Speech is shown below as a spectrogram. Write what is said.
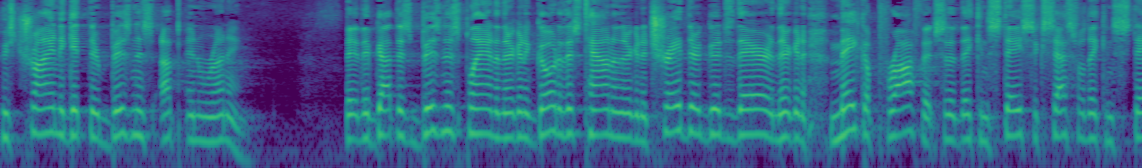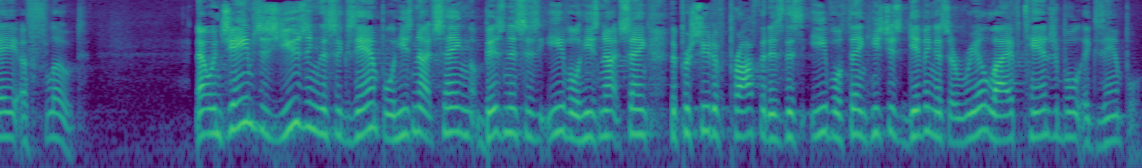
who's trying to get their business up and running. They, they've got this business plan and they're going to go to this town and they're going to trade their goods there and they're going to make a profit so that they can stay successful, they can stay afloat. Now, when James is using this example, he's not saying business is evil. He's not saying the pursuit of profit is this evil thing. He's just giving us a real life, tangible example.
